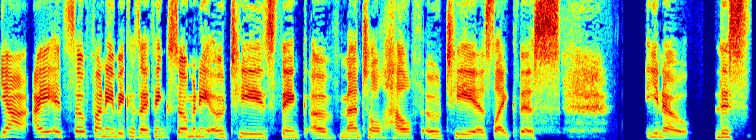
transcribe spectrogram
yeah, I, it's so funny because I think so many OTs think of mental health OT as like this, you know, this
